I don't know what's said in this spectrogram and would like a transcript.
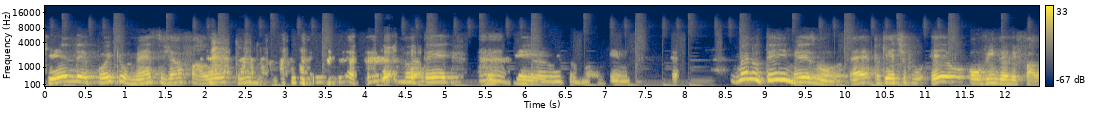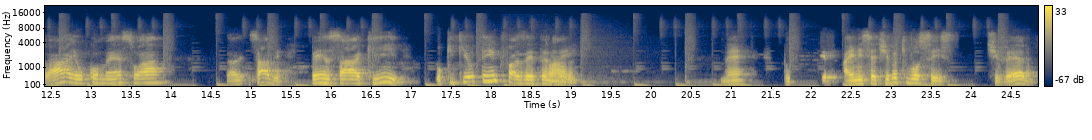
que depois que o mestre já falou tudo. não tem. Não tem. É muito bom. Mas não tem mesmo. É, porque, tipo, eu ouvindo ele falar, eu começo a, sabe, pensar aqui o que, que eu tenho que fazer também. Claro. Né? Porque a iniciativa que vocês tiveram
